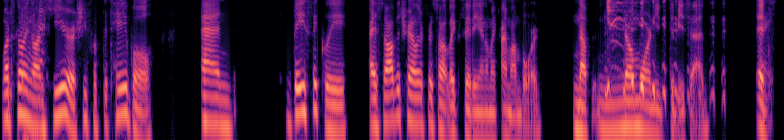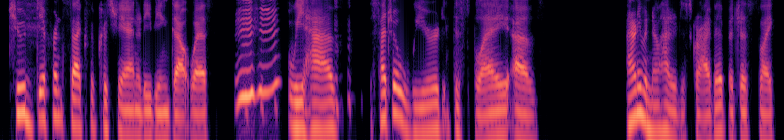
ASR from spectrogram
what's going on here? She flipped the table. And basically, I saw the trailer for Salt Lake City and I'm like, I'm on board. Nothing, no more needs to be said. It's two different sects of Christianity being dealt with. Mm-hmm. We have such a weird display of, I don't even know how to describe it, but just like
